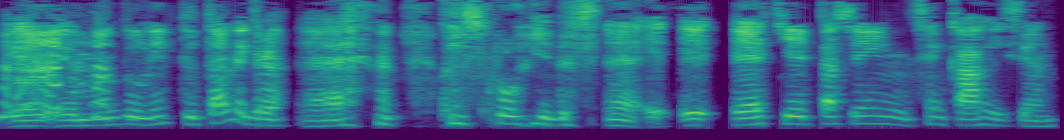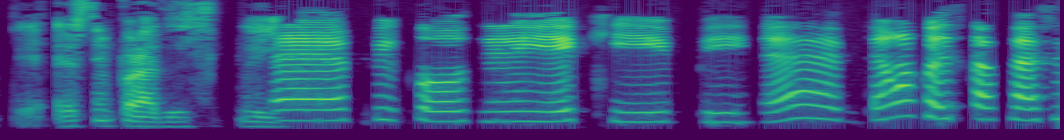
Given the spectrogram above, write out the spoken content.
eu, eu, eu mando o link do Telegram é, com as corridas. É, é, é que ele tá sem, sem carro esse ano, é, essas temporadas aí. É, ficou sem equipe. É, é uma coisa que acontece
